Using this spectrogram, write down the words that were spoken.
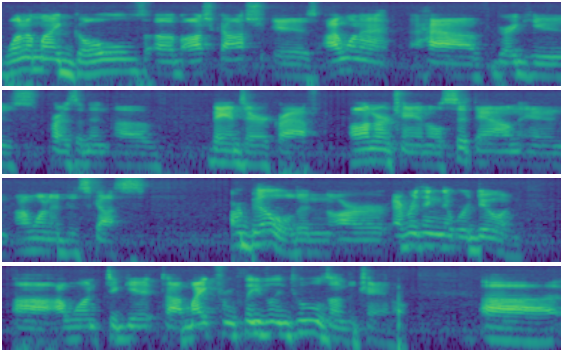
One of my goals of Oshkosh is I want to have Greg Hughes, president of Vans Aircraft, on our channel, sit down, and I want to discuss our build and our everything that we're doing. Uh, I want to get uh, Mike from Cleveland Tools on the channel. Uh,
